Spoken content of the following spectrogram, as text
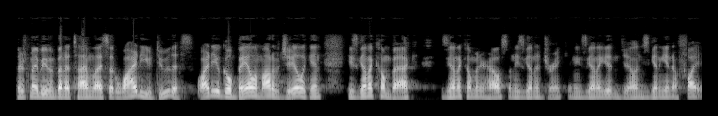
There's maybe even been a time that I said, Why do you do this? Why do you go bail him out of jail again? He's going to come back. He's going to come in your house and he's going to drink and he's going to get in jail and he's going to get in a fight.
